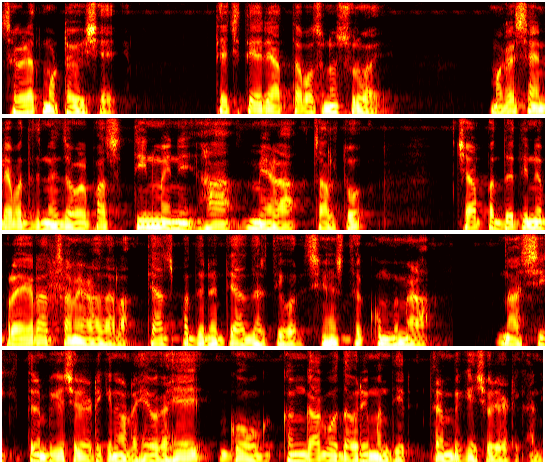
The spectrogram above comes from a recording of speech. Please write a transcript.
सगळ्यात मोठा विषय आहे. त्याची तयारी आत्तापासूनच सुरू आहे. मग सांगितल्या पद्धतीनं जवळपास तीन महिने हा मेळा चालतो. ज्या पद्धतीनं प्रयागराजचा मेळा झाला त्याच पद्धतीने त्याच धर्तीवर सिंहस्थ कुंभमेळा नाशिक त्र्यंबकेश्वर या ठिकाणी होणार हे बघा हे गो गंगा गोदावरी मंदिर त्र्यंबकेश्वर या ठिकाणी.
